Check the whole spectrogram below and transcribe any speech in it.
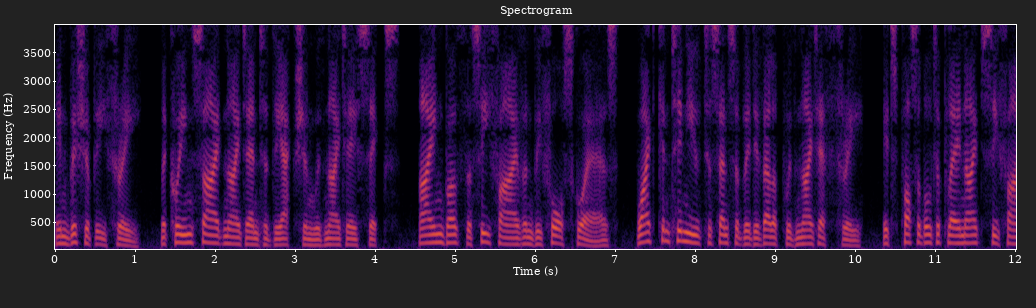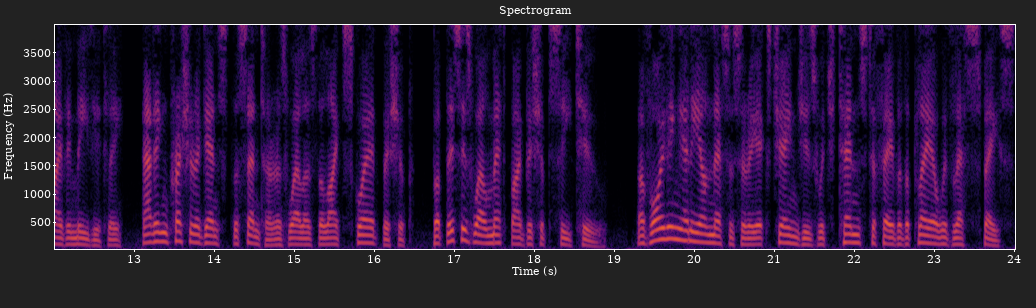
in bishop e3, the queen side knight entered the action with knight a6, eyeing both the c5 and b4 squares, white continued to sensibly develop with knight f3, it's possible to play knight c5 immediately, adding pressure against the center as well as the light squared bishop, but this is well met by bishop c2. avoiding any unnecessary exchanges which tends to favor the player with less space,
